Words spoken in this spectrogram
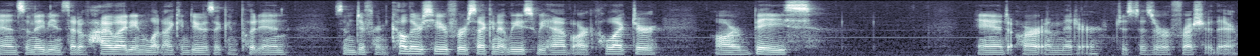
And so maybe instead of highlighting, what I can do is I can put in some different colors here for a second at least. We have our collector, our base, and our emitter, just as a refresher there.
